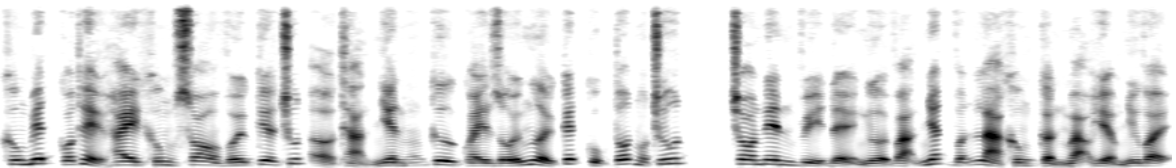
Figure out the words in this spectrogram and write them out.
không biết có thể hay không so với kia chút ở thản nhiên cư quay rối người kết cục tốt một chút, cho nên vì để người vạn nhất vẫn là không cần mạo hiểm như vậy.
